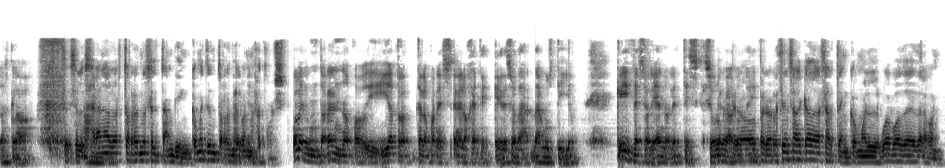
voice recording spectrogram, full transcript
Lo has clavado. Se, se les ha ganado los torrendos él también. Cómete un torrendo con nosotros. Cómete un torrendo y otro te lo pones en el ojete, que eso da, da gustillo. ¿Qué dice Soriano, Lentes? Que seguro Pero, que pero, dice. pero recién sacado de la sartén, como el huevo de dragón.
